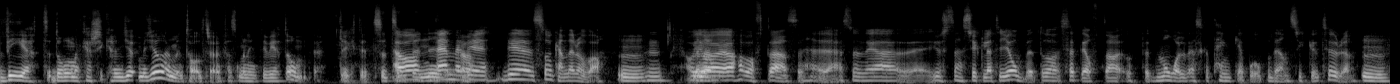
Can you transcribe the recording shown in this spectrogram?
vet, de, man kanske kan man gör mental träning fast man inte vet om det riktigt. Så Ja, ni- nej, men ja. det, det, så kan det nog vara. Mm. Och Men, jag, jag har ofta, alltså, alltså, när jag just när jag cyklar till jobbet, då sätter jag ofta upp ett mål vad jag ska tänka på på den cykelturen. Mm.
